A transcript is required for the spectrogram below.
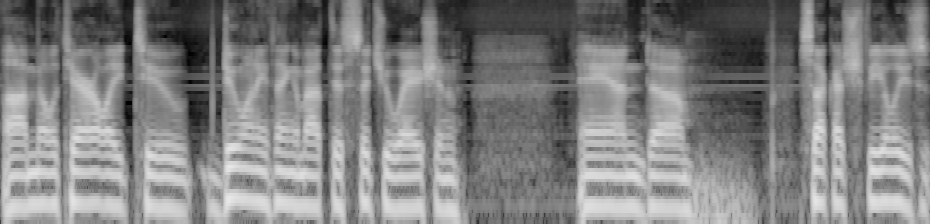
uh, militarily to do anything about this situation. And um, Saakashvili's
